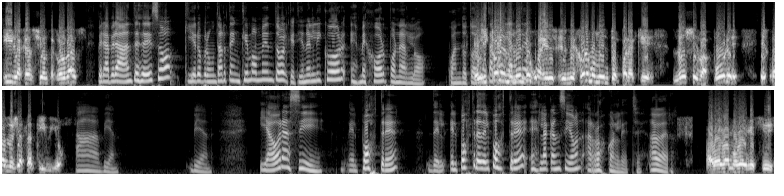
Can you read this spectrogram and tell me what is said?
Y la canción, ¿te acordás? Espera, espera, antes de eso, quiero preguntarte en qué momento el que tiene el licor es mejor ponerlo. Cuando todavía el licor, el, momento, el mejor momento para que no se evapore es cuando ya está tibio. Ah, bien. Bien. Y ahora sí, el postre, el postre del postre es la canción Arroz con leche. A ver. A ver, vamos a ver que sí.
